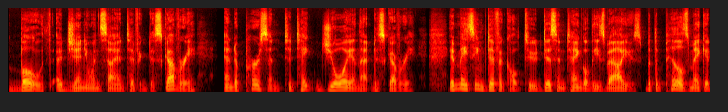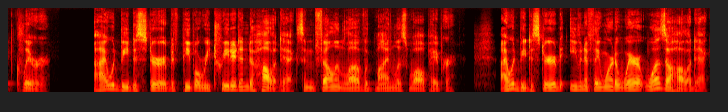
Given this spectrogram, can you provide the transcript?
both a genuine scientific discovery and a person to take joy in that discovery. It may seem difficult to disentangle these values, but the pills make it clearer. I would be disturbed if people retreated into holodecks and fell in love with mindless wallpaper. I would be disturbed even if they weren't aware it was a holodeck,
